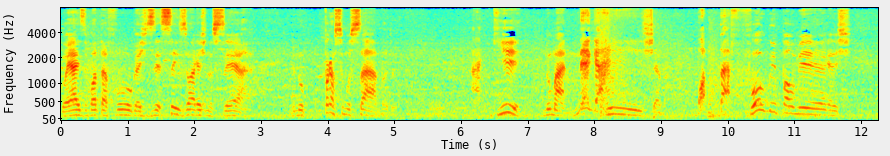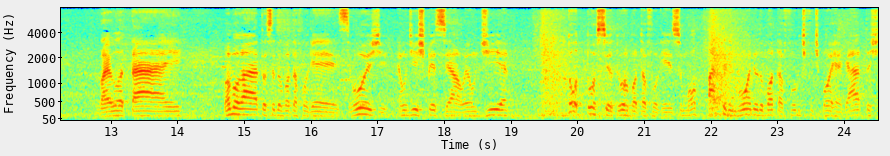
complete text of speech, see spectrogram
Goiás e Botafogo às 16 horas no Serra. E no próximo sábado, aqui no Mané Garrincha, Botafogo e Palmeiras. Vai lotar, hein? Vamos lá, torcedor botafoguense. Hoje é um dia especial, é um dia do torcedor botafoguense, o maior patrimônio do Botafogo de Futebol e Regatas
